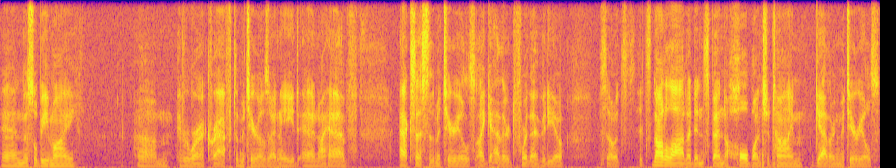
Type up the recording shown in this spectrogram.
and this will be my um, everywhere I craft the materials I need, and I have access to the materials I gathered for that video. So it's it's not a lot, I didn't spend a whole bunch of time gathering materials.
